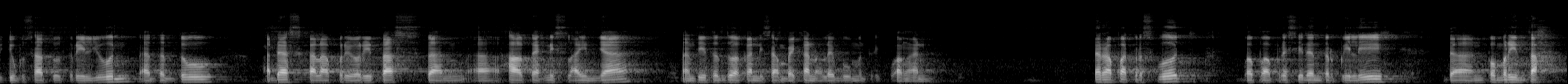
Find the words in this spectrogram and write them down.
71 triliun dan tentu ada skala prioritas dan uh, hal teknis lainnya nanti tentu akan disampaikan oleh Bu Menteri Keuangan. Rapat tersebut Bapak Presiden terpilih dan pemerintah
